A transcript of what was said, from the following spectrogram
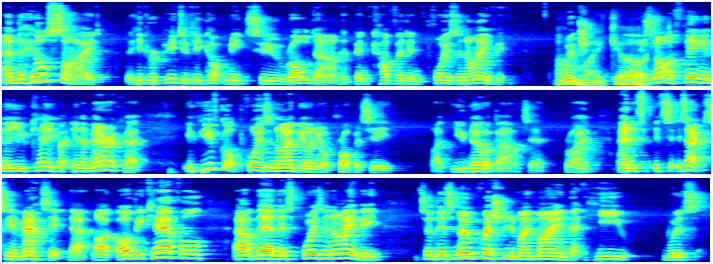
And the hillside that he'd repeatedly got me to roll down had been covered in poison ivy. Oh my god! It's not a thing in the UK, but in America, if you've got poison ivy on your property, like you know about it, right? And it's it's, it's axiomatic that like, oh, be careful out there. There's poison ivy. So there's no question in my mind that he was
